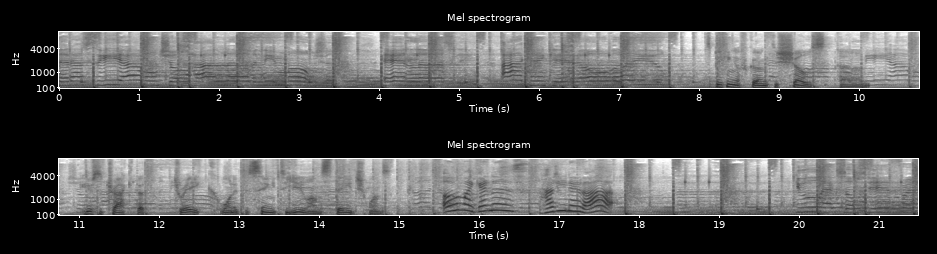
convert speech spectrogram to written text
that I see. I want your high love and emotion endlessly. I can't get over you. Speaking of going to shows, um, here's a track that Drake wanted to sing to you on stage once. Oh my goodness! How do you know that? You act so different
